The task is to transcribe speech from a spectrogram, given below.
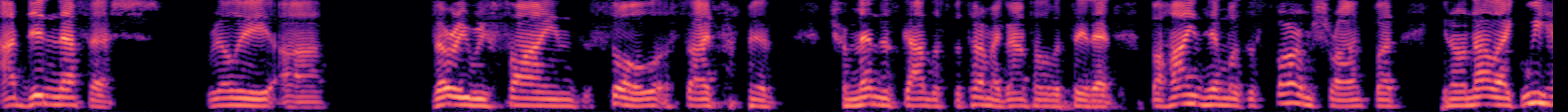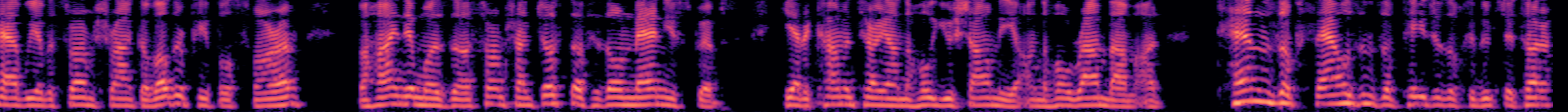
adin nefesh, really uh, very refined soul, aside from his tremendous godless batar. My grandfather would say that behind him was a svarim shrank, but you know, not like we have. We have a svarim shrank of other people's svarim. Behind him was a svarim shrank just of his own manuscripts. He had a commentary on the whole Yerushalmi, on the whole Rambam, on tens of thousands of pages of Chidush Torah.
